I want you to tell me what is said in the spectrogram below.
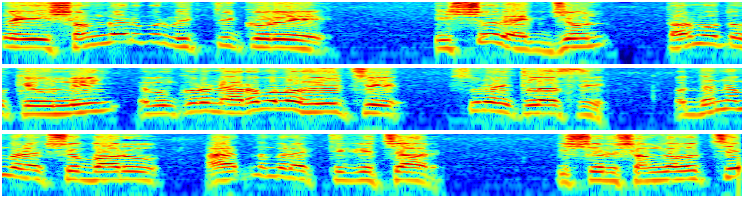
তো এই সংজ্ঞার উপর ভিত্তি করে ঈশ্বর একজন তার মতো কেউ নেই এবং কোরআনে আরও বলা হয়েছে সুরায় ক্লাসে অধ্যায় নম্বর একশো বারো আয়াত নম্বর এক থেকে চার। ঈশ্বরের সংজ্ঞা হচ্ছে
